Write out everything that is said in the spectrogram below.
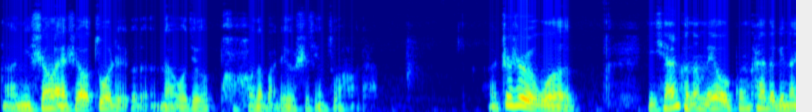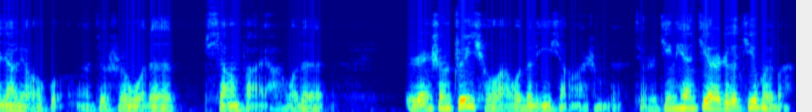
啊，你生来是要做这个的，那我就好好的把这个事情做好它。啊，这是我以前可能没有公开的跟大家聊过啊，就是我的想法呀，我的人生追求啊，我的理想啊什么的，就是今天借着这个机会吧，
